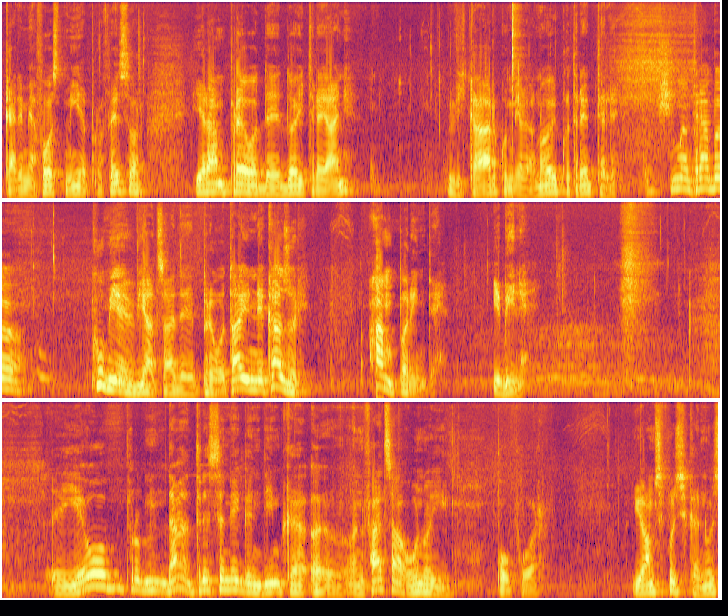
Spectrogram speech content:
care mi-a fost mie profesor, eram preot de 2-3 ani, vicar, cum e la noi, cu treptele, și mă întreabă, cum e viața de preot? Ai necazuri? Am, părinte. E bine. E o, da, trebuie să ne gândim că ă, în fața unui popor, eu am spus că nu,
